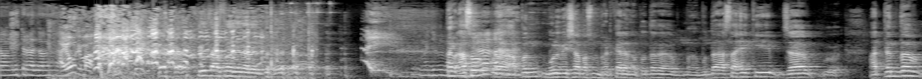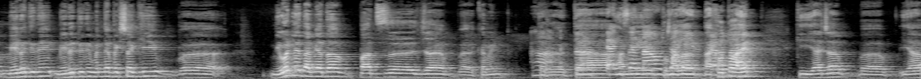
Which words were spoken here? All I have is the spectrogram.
तेव्हा मित्राला जाऊन सांगा. तेच आस्वाद देणार आहेत म्हणजे मी तर असो अ, आपण मूळ विषयापासून भटकायला नको तर अ, मुद्दा असा आहे की ज्या अ, अत्यंत मेहनतीने मेहनतीने म्हणण्यापेक्षा की अ, निवडल्यात आम्ही आता पाच अ, ज्या कमेंट हा, तर तर त्या त्यांचं आम्ही नाव तुम्हाला जाहीर दाखवतो करणार. आहेत की या ज्या अ, या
